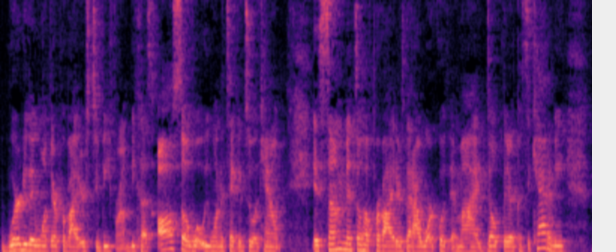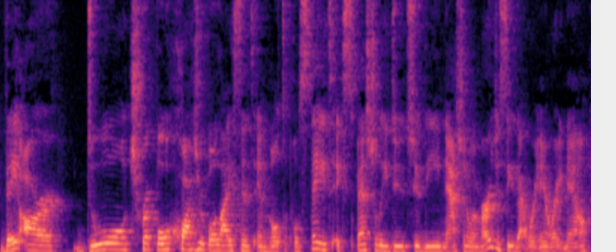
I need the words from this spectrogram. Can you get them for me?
where do they want their providers to be from? Because also, what we want to take into account is some mental health providers that I work with in my Dope Therapist Academy, they are dual, triple, quadruple license in multiple states, especially due to the national emergency that we're in right now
